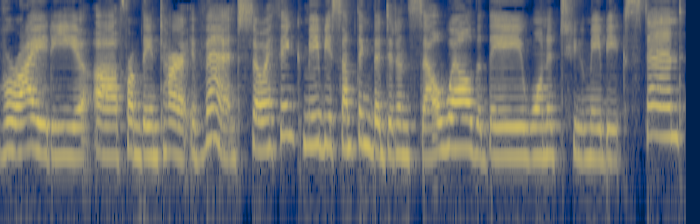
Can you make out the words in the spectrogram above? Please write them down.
variety uh, from the entire event. So I think maybe something that didn't sell well that they wanted to maybe extend.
